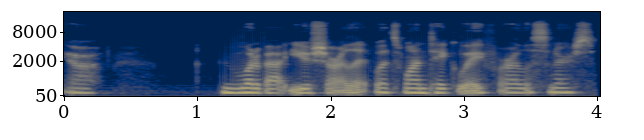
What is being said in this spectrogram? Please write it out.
yeah. What about you, Charlotte? What's one takeaway for our listeners?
